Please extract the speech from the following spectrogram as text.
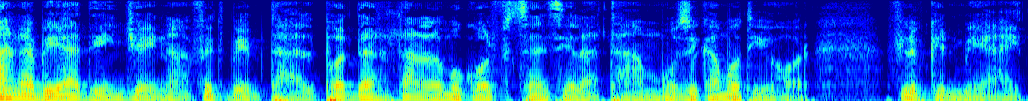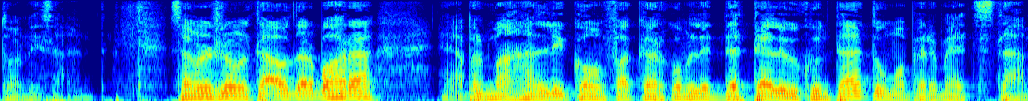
aħna biha din ġejna fit-tmiem tal-poddata tagħna l ukoll f'sensiela ta' mużika mod ieħor flimkien miegħi Tony Sant. Sa nerġgħu ta' darba oħra, qabel ma ħallikom fakkarkom li d-dettalji u l-kuntatt huma permezz ta'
